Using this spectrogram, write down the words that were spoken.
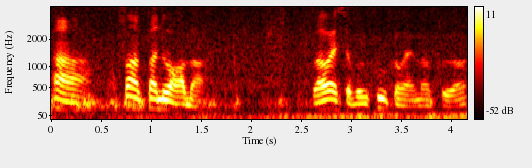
Ah, enfin un panorama. Bah ouais, ça vaut le coup quand même un peu. Hein.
